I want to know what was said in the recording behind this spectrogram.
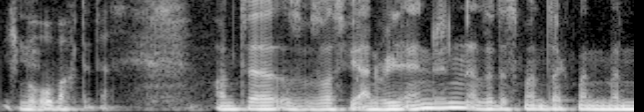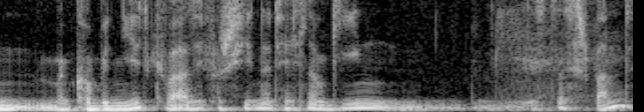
ich beobachte ja. das. Und äh, so, sowas wie Unreal Engine, also dass man sagt, man, man, man kombiniert quasi verschiedene Technologien. Ist das spannend?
